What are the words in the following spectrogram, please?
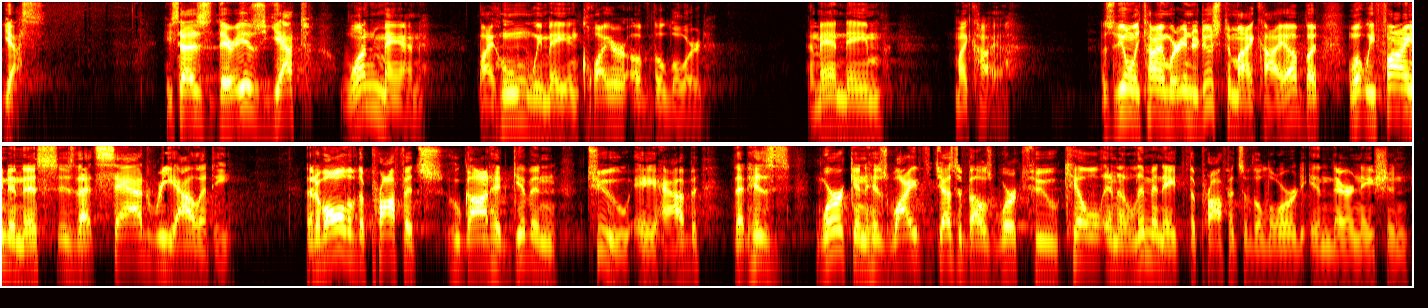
yes. He says, There is yet one man by whom we may inquire of the Lord a man named Micaiah. This is the only time we're introduced to Micaiah, but what we find in this is that sad reality that of all of the prophets who God had given to Ahab, that his work and his wife Jezebel's work to kill and eliminate the prophets of the Lord in their nation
